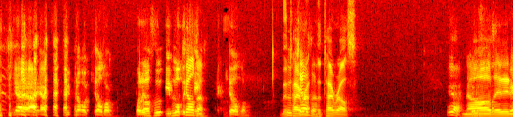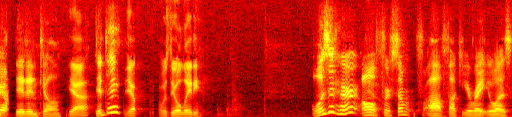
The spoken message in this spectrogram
Yeah, I actually do know it killed him, but Well, it's who- the people who killed him? killed him. the who Tyre- killed him? the Tyrells. Yeah, no, they didn't. yeah. They didn't kill him. Yeah. Did they? Yep. It was the old lady. Was it her? Oh, Yeah. for some. Oh, fuck! You're right. It was.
